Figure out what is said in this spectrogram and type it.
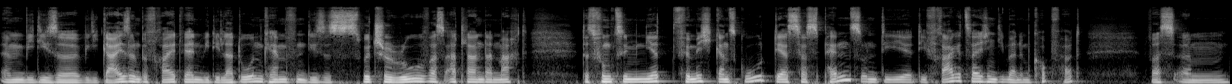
ähm, wie diese, wie die Geiseln befreit werden, wie die Ladonen kämpfen, dieses Switcheroo, was Atlan dann macht. Das funktioniert für mich ganz gut. Der Suspense und die, die Fragezeichen, die man im Kopf hat, was ähm,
